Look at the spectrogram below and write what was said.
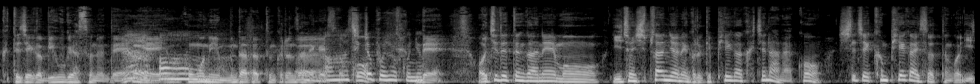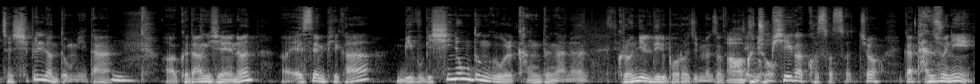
그때 제가 미국에 갔었는데 예, 아. 공원이 문 닫았던 그런 네. 사례가 아, 있었고 직접 보셨군요. 네. 어찌됐든 간에 뭐 2014년에 그렇게 피해가 크지는 않았고 실제 큰 피해가 있었던 건 2011년도입니다. 음. 어, 그 당시에 는 S&P가 미국이 신용 등급을 강등하는 그런 일들이 벌어지면서 아. 피해가 컸었었죠. 그러니까 단순히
